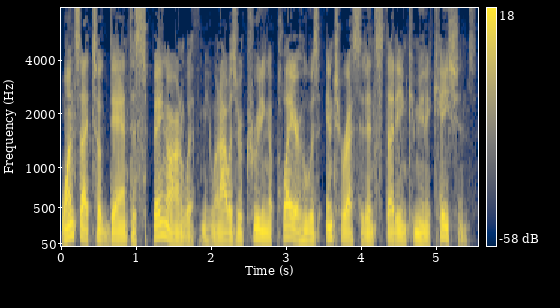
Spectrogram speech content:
Once I took Dan to Spingarn with me when I was recruiting a player who was interested in studying communications.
